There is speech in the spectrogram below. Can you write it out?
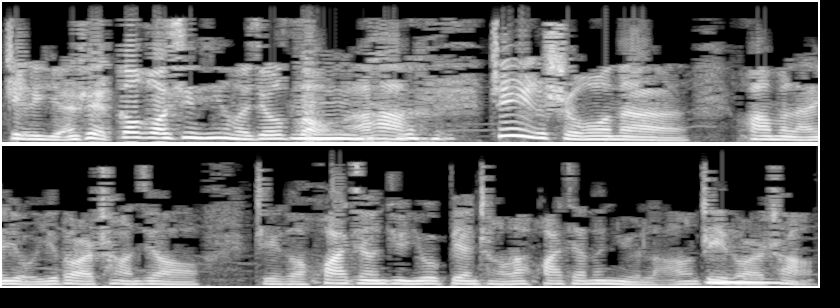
这个元帅高高兴兴的就走了哈。嗯 这个时候呢，花木兰有一段唱叫这个花将军又变成了花家的女郎，这段唱、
